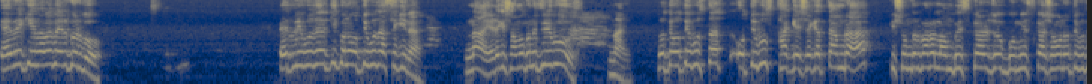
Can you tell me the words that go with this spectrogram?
এবি কীভাবে বের করব? এই ত্রিভুজের কি কোনো অতিভুজ আছে কিনা না? এটা কি সমকোণী ত্রিভুজ? নাই। যদি অতিভুজটা অতিভুজ থাকে, সেক্ষেত্রে আমরা কি সুন্দরভাবে লম্ব স্কোয়ার যোগ ভূমি স্কোয়ার সমান অতিভুজ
